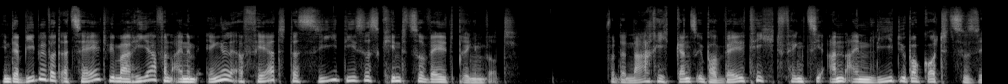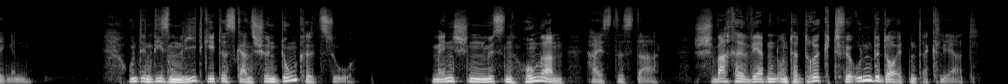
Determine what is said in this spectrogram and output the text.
In der Bibel wird erzählt, wie Maria von einem Engel erfährt, dass sie dieses Kind zur Welt bringen wird. Von der Nachricht ganz überwältigt fängt sie an, ein Lied über Gott zu singen. Und in diesem Lied geht es ganz schön dunkel zu. Menschen müssen hungern, heißt es da. Schwache werden unterdrückt, für unbedeutend erklärt.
